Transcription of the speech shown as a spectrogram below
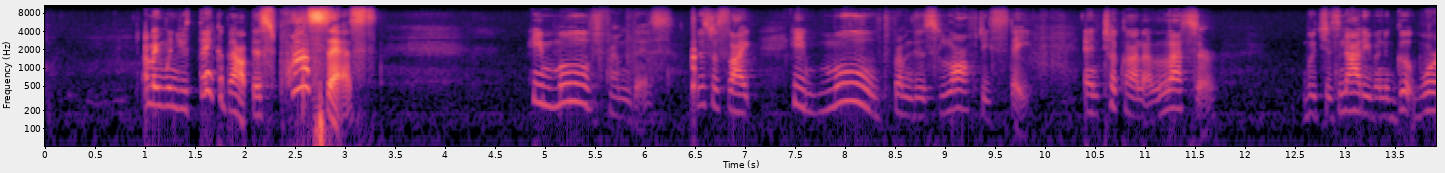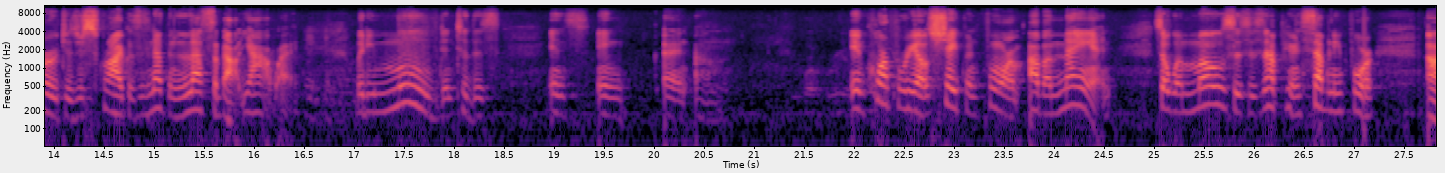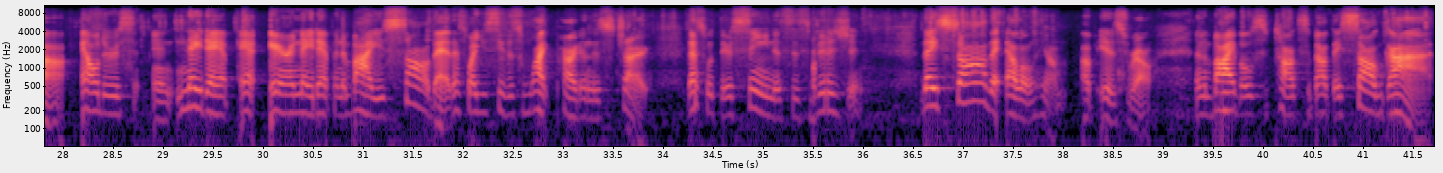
I mean, when you think about this process, he moved from this. This was like he moved from this lofty state and took on a lesser, which is not even a good word to describe because there's nothing less about Yahweh. But he moved into this in, in, in um, incorporeal shape and form of a man. So when Moses is up here in 74 uh, elders and Nadab, Aaron, Nadab, and Abihu saw that. That's why you see this white part in this chart. That's what they're seeing is this vision. They saw the Elohim of Israel. And the Bible talks about they saw God.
